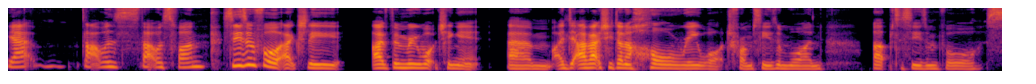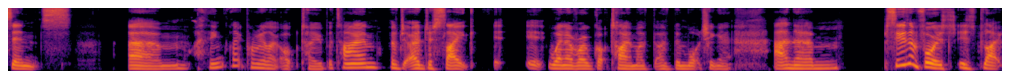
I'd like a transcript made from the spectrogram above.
Yeah, that was that was fun. Season four actually, I've been rewatching it. Um, I d- I've actually done a whole rewatch from season one up to season four since um I think like probably like October time. I just like it, it, whenever I've got time, I've I've been watching it, and um season four is is like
